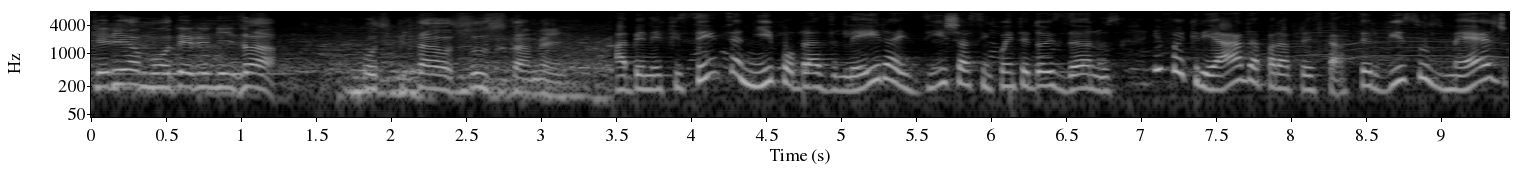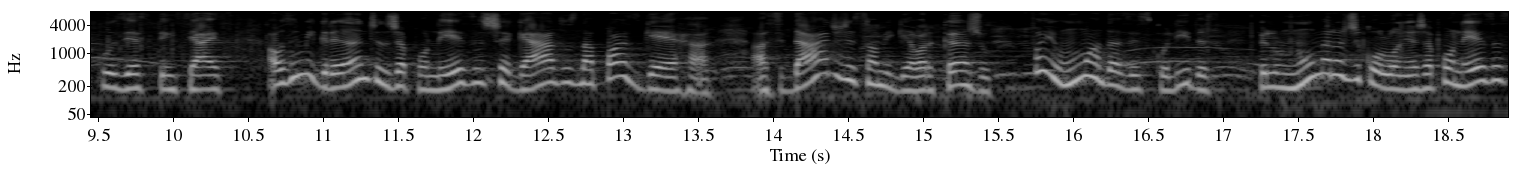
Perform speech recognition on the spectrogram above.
queria modernizar Hospital SUS também. A Beneficência Nipo brasileira existe há 52 anos e foi criada para prestar serviços médicos e assistenciais aos imigrantes japoneses chegados na pós-guerra. A cidade de São Miguel Arcanjo foi uma das escolhidas pelo número de colônias japonesas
